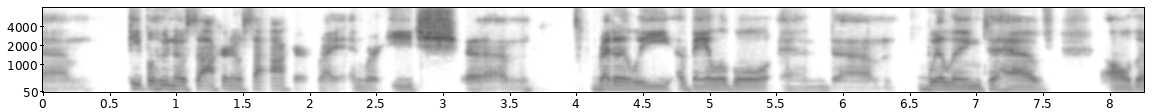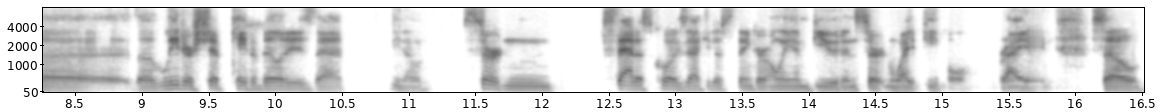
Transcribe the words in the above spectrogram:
um, people who know soccer know soccer right and we're each um, readily available and um, willing to have all the the leadership capabilities that you know certain status quo executives think are only imbued in certain white people right? So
